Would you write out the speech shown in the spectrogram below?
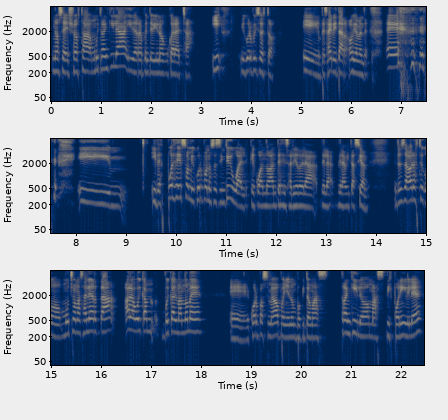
no sé, yo estaba muy tranquila y de repente vi una cucaracha. Y mi cuerpo hizo esto. Y empecé a gritar, obviamente. Eh, y, y después de eso mi cuerpo no se sintió igual que cuando antes de salir de la, de la, de la habitación. Entonces ahora estoy como mucho más alerta. Ahora voy, voy calmándome. eh, el cuerpo se me va poniendo un poquito más tranquilo, más disponible.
